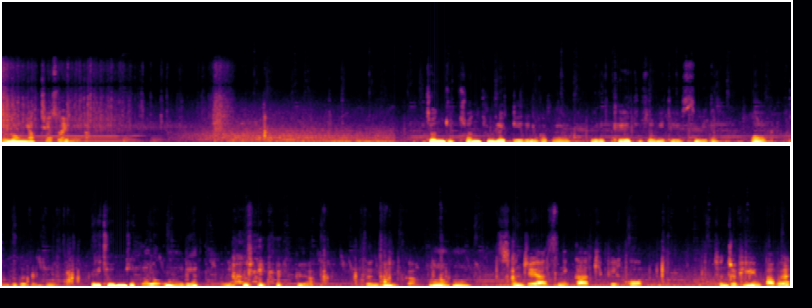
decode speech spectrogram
무농약 채소입니다. 전두천 둘레길인가봐요. 이렇게 조성이 되어 있습니다. 어, 전주다 전주. 여기 전주 한옥마을이야? 아니 아니 그냥 전주니까 어, 어. 전주에 왔으니까 기필코 전주 비빔밥을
